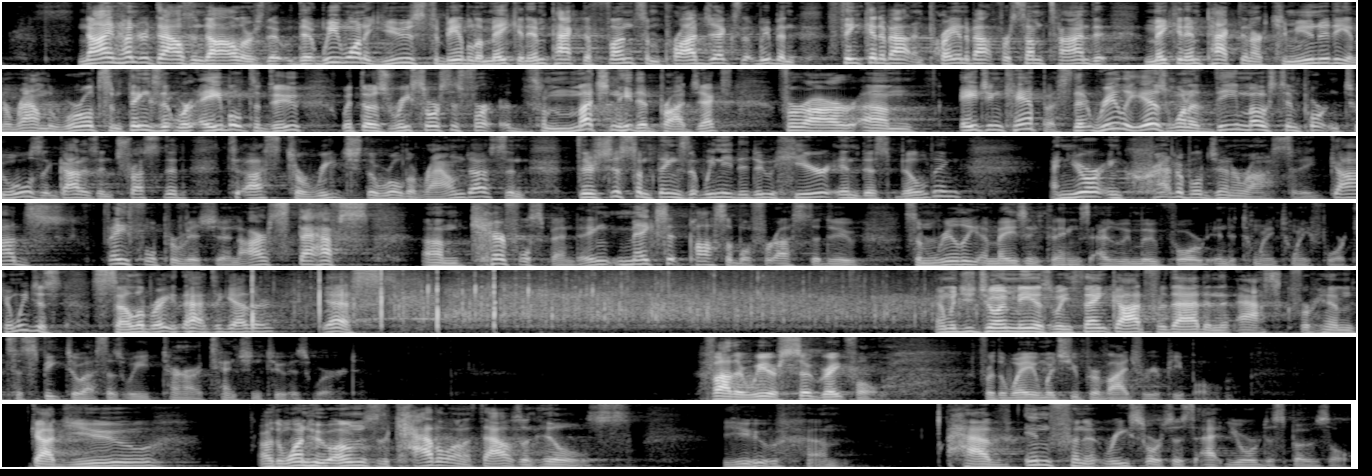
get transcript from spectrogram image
$900,000 that, that we want to use to be able to make an impact, to fund some projects that we've been thinking about and praying about for some time that make an impact in our community and around the world, some things that we're able to do with those resources for some much needed projects for our um, aging campus that really is one of the most important tools that God has entrusted to us to reach the world around us. And there's just some things that we need to do here in this building. And your incredible generosity, God's faithful provision, our staff's um, careful spending makes it possible for us to do some really amazing things as we move forward into 2024. Can we just celebrate that together? Yes. And would you join me as we thank God for that and then ask for Him to speak to us as we turn our attention to His Word? Father, we are so grateful for the way in which you provide for your people. God, you are the one who owns the cattle on a thousand hills. You um, have infinite resources at your disposal.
